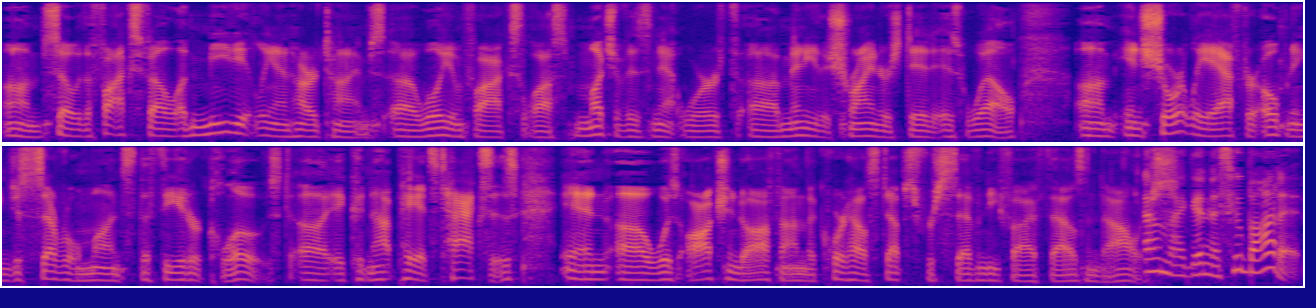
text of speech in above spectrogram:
Um, so the Fox fell immediately on hard times. Uh, William Fox lost much of his net worth. Uh, many of the Shriners did as well. Um, and shortly after opening, just several months, the theater closed. Uh, it could not pay its taxes and uh, was auctioned off on the courthouse steps for seventy-five thousand dollars. Oh my goodness! Who bought it?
